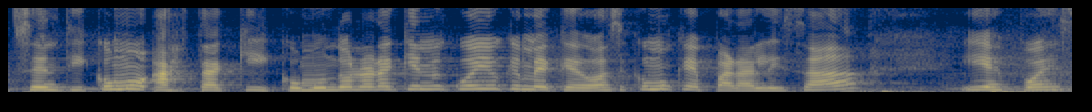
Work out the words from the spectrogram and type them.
Sentí como hasta aquí, como un dolor aquí en el cuello que me quedó así como que paralizada y después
